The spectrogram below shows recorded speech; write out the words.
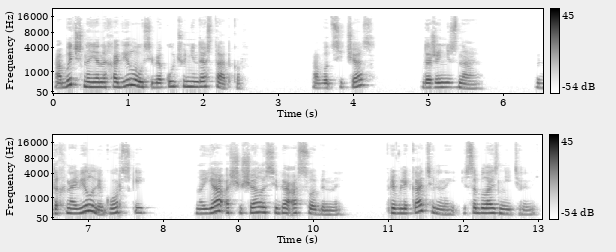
Обычно я находила у себя кучу недостатков. А вот сейчас даже не знаю, вдохновил ли Горский, но я ощущала себя особенной привлекательный и соблазнительный.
